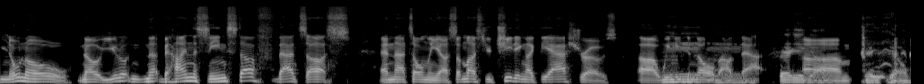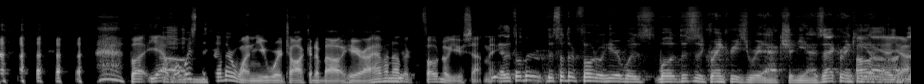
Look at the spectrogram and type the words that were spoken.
no, no, no, you don't. Behind the scenes stuff, that's us and that's only us, unless you're cheating like the Astros. Uh, we mm, need to know about mm, that. There you go. Um, there you go. but yeah, what was um, this other one you were talking about here? I have another photo you sent me. Yeah, this other this other photo here was well, this is Greinke's reaction. Yeah, Zack Greinke. Oh, uh, yeah,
